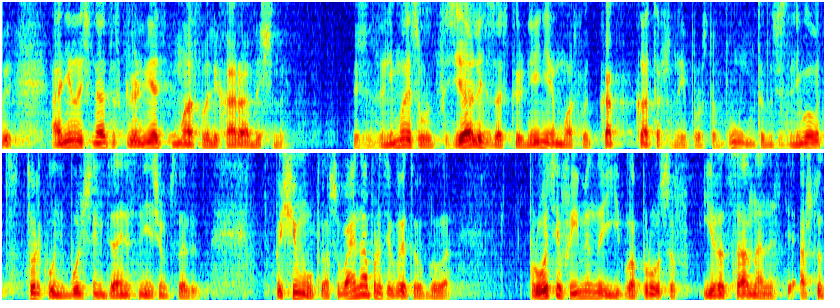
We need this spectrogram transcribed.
они начинают осквернять масло лихорадочно. Значит, занимаются, вот взялись за осквернение масла, как каторжные просто, бум, там, значит, занимают, только больше им заняться нечем абсолютно. Почему? Потому что война против этого была. Против именно вопросов иррациональности. А что,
